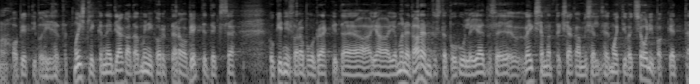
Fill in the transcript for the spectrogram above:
noh, objektipõhised, et mõistlik on neid jagada mõnikord ära objektideks, kui kinnisvara puhul rääkida ja, ja, ja mõnede arenduste puhul ei jääda see väiksemateks jagamisel see motivatsioonipakett,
